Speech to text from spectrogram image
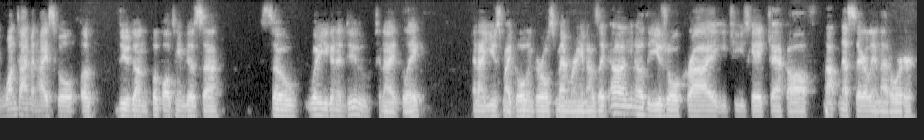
one time in high school, a dude on the football team goes, uh, "So what are you gonna do tonight, Blake?" And I used my Golden Girls memory, and I was like, "Oh, you know, the usual: cry, eat cheesecake, jack off." Not necessarily in that order.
